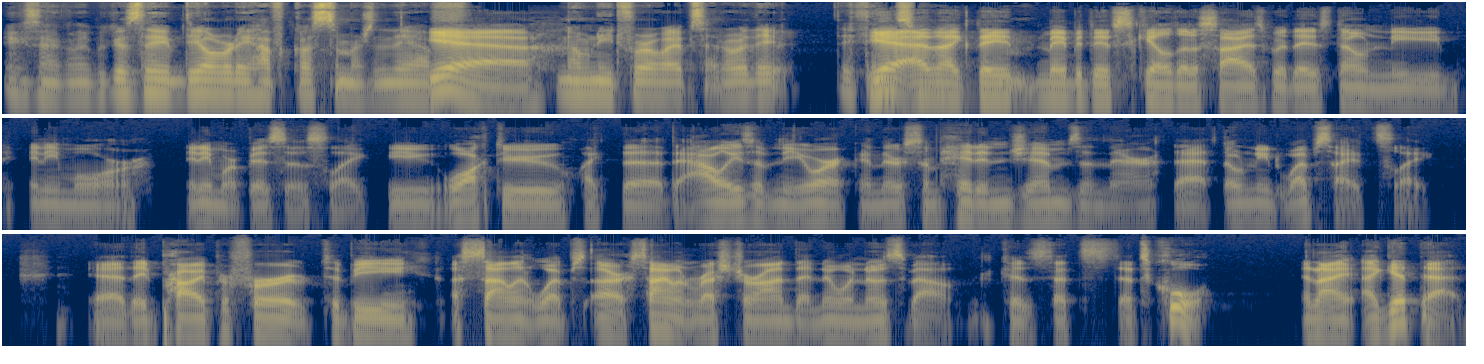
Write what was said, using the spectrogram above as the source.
Exactly, because they they already have customers and they have Yeah, no need for a website, or they they think yeah, so. and like they Mm. maybe they've scaled it a size where they just don't need any more any more business. Like you walk through like the the alleys of New York, and there's some hidden gems in there that don't need websites. Like yeah, they'd probably prefer to be a silent web or silent restaurant that no one knows about because that's that's cool, and I I get that.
